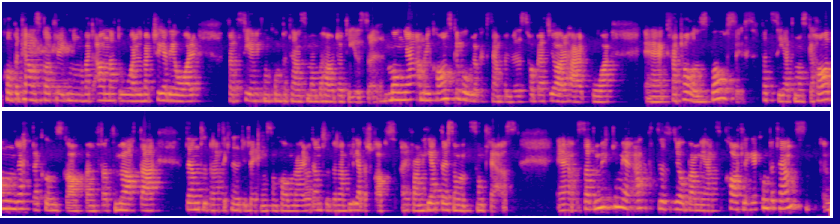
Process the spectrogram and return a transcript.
kompetenskartläggning vartannat år eller vart tredje år för att se vilken kompetens man behöver ta till sig. Många amerikanska bolag exempelvis har börjat göra det här på eh, kvartalsbasis för att se att man ska ha den rätta kunskapen för att möta den typen av teknikutveckling som kommer och den typen av ledarskapserfarenheter som, som krävs. Eh, så att mycket mer aktivt jobba med att kartlägga kompetens eh,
